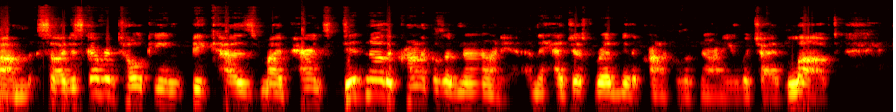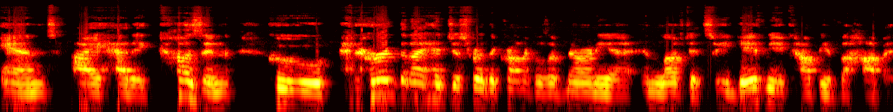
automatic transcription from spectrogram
Um, so I discovered Tolkien because my parents did know the Chronicles of Narnia, and they had just read me the Chronicles of Narnia, which I had loved. And I had a cousin who had heard that I had just read the Chronicles of Narnia and loved it, so he gave me a copy of The Hobbit.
